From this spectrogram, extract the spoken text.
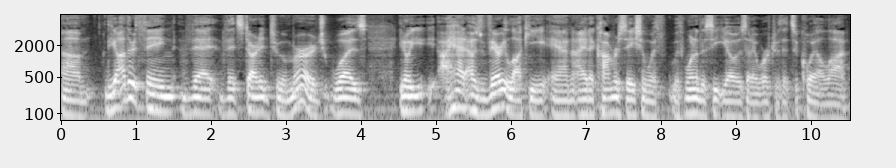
Um, the other thing that that started to emerge was, you know, I had I was very lucky, and I had a conversation with with one of the CEOs that I worked with at Sequoia a lot.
